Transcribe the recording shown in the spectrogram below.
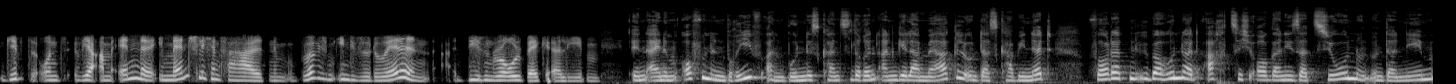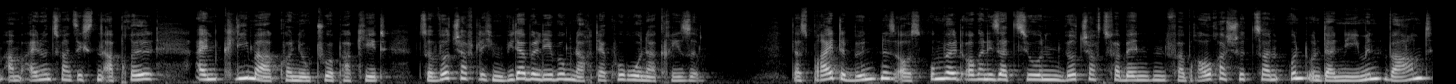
gibt und wir am Ende im menschlichen Verhalten, im wirklich im individuellen diesen Rollback erleben. In einem offenen Brief an Bundeskanzlerin Angela Merkel und das Kabinett forderten über 180 Organisationen und Unternehmen am 21. April ein Klimakonjunkturpaket zur wirtschaftlichen Wiederbelebung nach der Corona-Krise. Das breite Bündnis aus Umweltorganisationen, Wirtschaftsverbänden, Verbraucherschützern und Unternehmen warnt,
